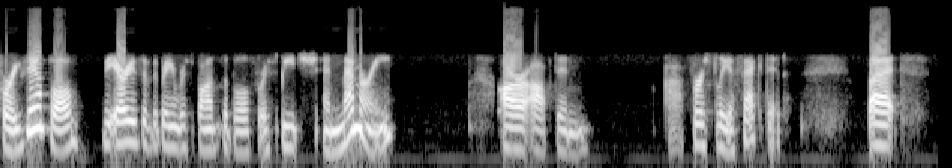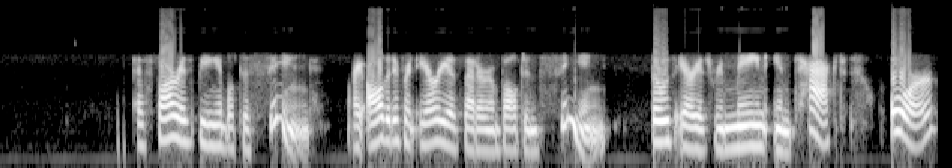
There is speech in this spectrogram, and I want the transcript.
for example, the areas of the brain responsible for speech and memory are often uh, firstly affected, but as far as being able to sing, right, all the different areas that are involved in singing, those areas remain intact, or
